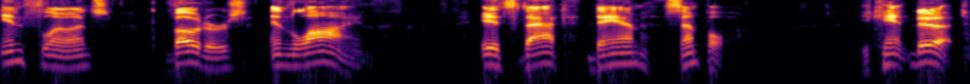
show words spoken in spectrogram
influence voters in line. It's that damn simple. You can't do it.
